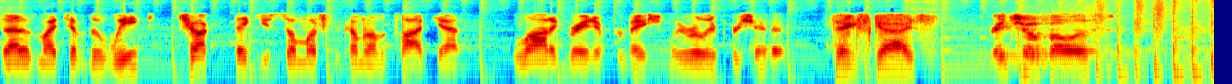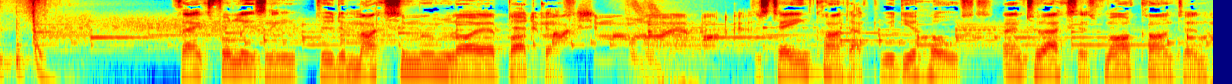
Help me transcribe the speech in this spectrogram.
that is my tip of the week. Chuck, thank you so much for coming on the podcast. A lot of great information. We really appreciate it. Thanks, guys. Great show, fellas. Thanks for listening to the Maximum Lawyer Podcast. To stay in contact with your host and to access more content,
